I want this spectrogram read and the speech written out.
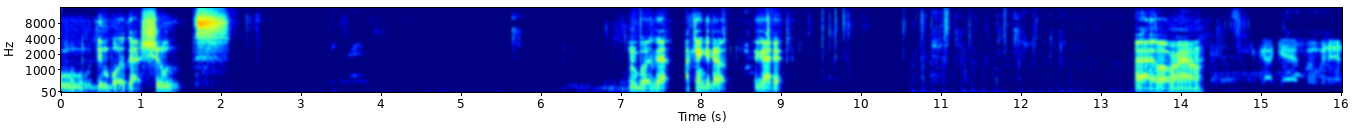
Ooh, them boys got shoots. Need res. Them boys got. I can't get up. You got it. I gotta go around. You got gas moving in.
